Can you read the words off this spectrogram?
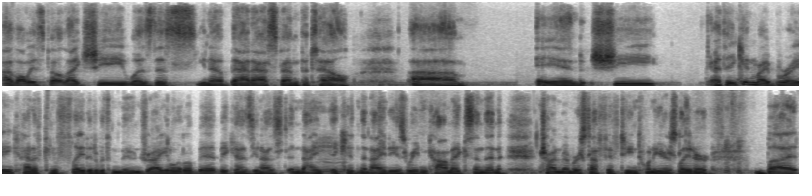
I've always felt like she was this, you know, badass femme fatale. Um, and she, I think in my brain, kind of conflated with Moondragon a little bit because, you know, I was a, nine, a kid in the 90s reading comics and then trying to remember stuff 15, 20 years later. but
